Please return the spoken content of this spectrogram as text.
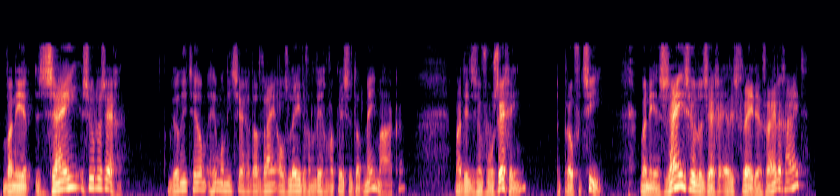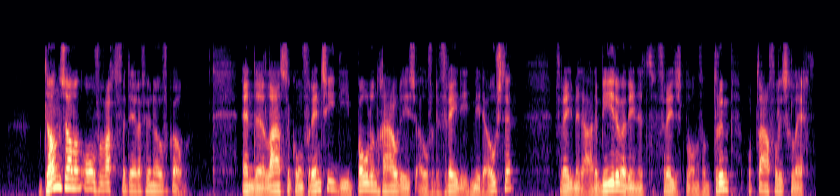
Wanneer zij zullen zeggen, wil niet, helemaal niet zeggen dat wij als leden van het lichaam van Christus dat meemaken. Maar dit is een voorzegging, een profetie. Wanneer zij zullen zeggen er is vrede en veiligheid, dan zal een onverwacht verderf hun overkomen. En de laatste conferentie die in Polen gehouden is over de vrede in het Midden-Oosten. Vrede met de Arabieren, waarin het vredesplan van Trump op tafel is gelegd.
